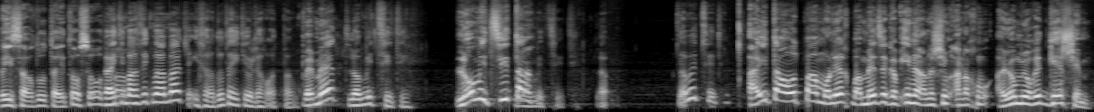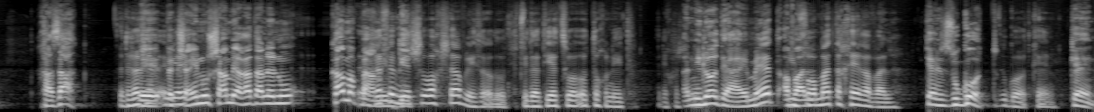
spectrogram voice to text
בהישרדות היית עושה עוד והייתי פעם? מחזיק מעמד, הישרדות הייתי הולך עוד פעם. באמת? לא מיציתי, לא מיצית? לא מיציתי, לא. לא מיציתי. היית עוד פעם הולך במזג, הנה אנשים, אנחנו, היום יורד גשם, חזק. וכשהיינו שם ירד עלינו כמה אני חושב פעמים שהם. יצאו עכשיו להישרדות, לפי דעתי יצאו עוד תוכנית, אני חושב. אני לא יודע, האמת, עם אבל... פורמט אחר אבל, כן, זוגות, זוגות, כן. כן.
